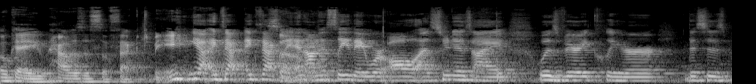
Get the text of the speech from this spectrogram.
okay, how does this affect me? Yeah, exactly. Exactly. So. And honestly, they were all as soon as I was very clear. This is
